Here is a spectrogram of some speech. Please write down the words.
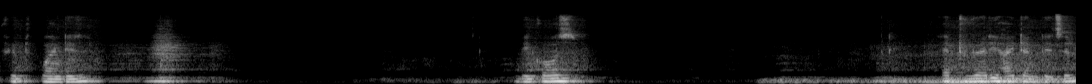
fifth point is because at very high temperature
